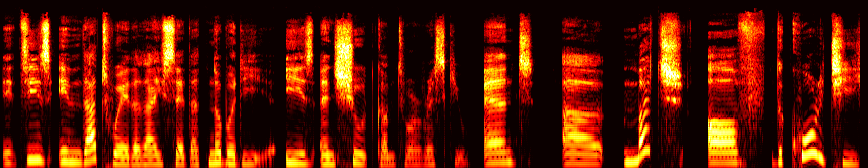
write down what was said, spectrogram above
it is in that way that I said that nobody is and should come to our rescue. And uh, much of the quality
